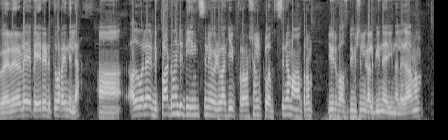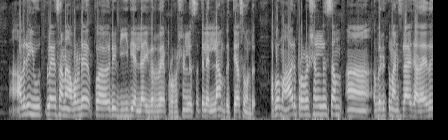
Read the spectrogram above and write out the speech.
വേളയുടെ പേര് പറയുന്നില്ല. അതുപോലെ ഡിപ്പാർട്ട്മെന്റ് ടീംസിനെ ഒഴിവാക്കി പ്രൊഫഷണൽ ക്ലബ്സിനെ മാത്രം ഈ ഒരു ഫസ്റ്റ് ഡിവിഷനിൽ കളിപ്പിക്കുന്നതായിരിക്കും നല്ലത്. കാരണം അവർ യൂത്ത് പ്ലേയേഴ്സ് ആണ്. അവരുടെ ഒരു രീതിയല്ല ഇവരുടെ പ്രൊഫഷണലിസത്തിലെല്ലാം വ്യത്യാസമുണ്ട്. അപ്പം ആ ഒരു പ്രൊഫഷണലിസം അവർക്ക് മനസ്സിലാക്കുക അതായത്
